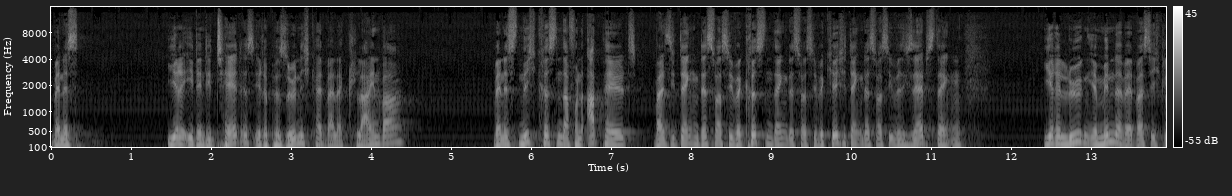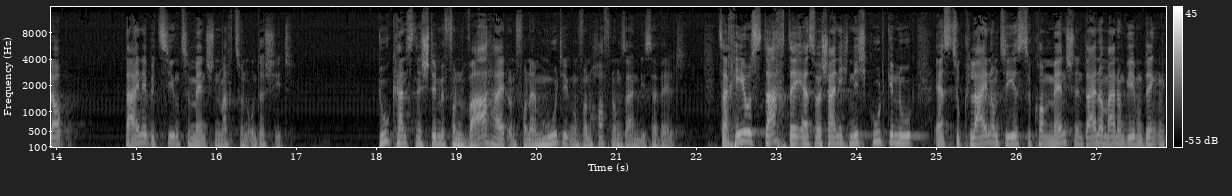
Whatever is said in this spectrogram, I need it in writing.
wenn es ihre Identität ist, ihre Persönlichkeit, weil er klein war, wenn es nicht Christen davon abhält, weil sie denken, das, was sie über Christen denken, das, was sie über Kirche denken, das, was sie über sich selbst denken, ihre Lügen, ihr Minderwert. Weißt du, ich glaube, deine Beziehung zu Menschen macht so einen Unterschied. Du kannst eine Stimme von Wahrheit und von Ermutigung von Hoffnung sein in dieser Welt. Zachäus dachte, er ist wahrscheinlich nicht gut genug, er ist zu klein, um zu Jesus zu kommen. Menschen in deiner und meiner Umgebung denken,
